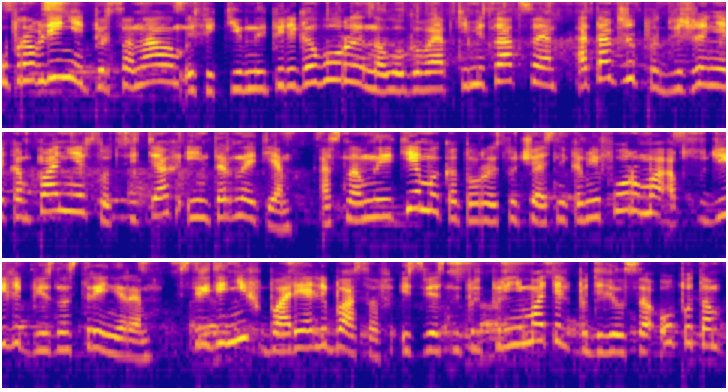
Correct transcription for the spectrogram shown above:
Управление персоналом, эффективные переговоры, налоговая оптимизация, а также продвижение компании в соцсетях и интернете. Основные темы, которые с участниками форума обсудили бизнес-тренеры. Среди них Барри Алибасов, известный предприниматель, поделился опытом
